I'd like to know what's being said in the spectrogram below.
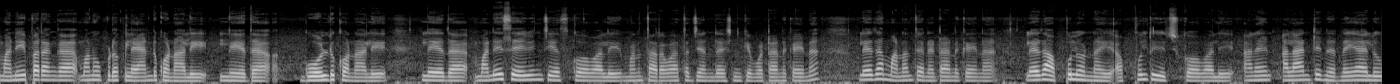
మనీ పరంగా మనం ఇప్పుడు ఒక ల్యాండ్ కొనాలి లేదా గోల్డ్ కొనాలి లేదా మనీ సేవింగ్ చేసుకోవాలి మన తర్వాత జనరేషన్కి ఇవ్వటానికైనా లేదా మనం తినటానికైనా లేదా అప్పులు ఉన్నాయి అప్పులు తీర్చుకోవాలి అనే అలాంటి నిర్ణయాలు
